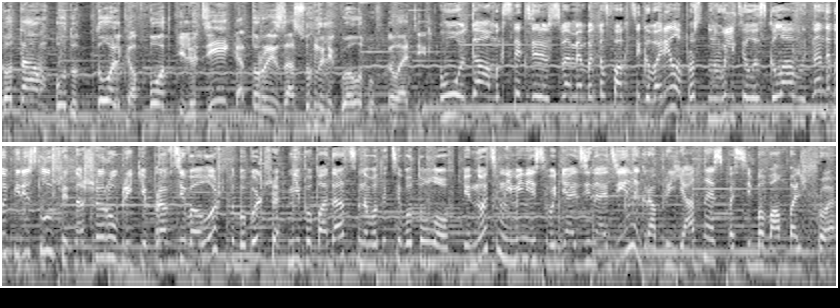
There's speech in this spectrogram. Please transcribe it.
то там будут только фотки людей, которые засунули голову в холодильник. О, да, мы, кстати, с вами об этом факте говорила, просто он вылетел из головы. Надо бы переслушать наши рубрики «Правдивая ложь», чтобы больше не попадаться на вот эти вот уловки. Но, тем не менее, сегодня 1-1, игра приятная, спасибо вам большое.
